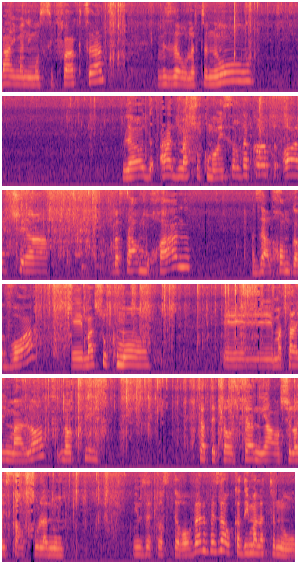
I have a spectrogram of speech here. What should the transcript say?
ומים אני מוסיפה קצת, וזהו לתנור. לעוד עד משהו כמו עשר דקות, או עד שהבשר מוכן, זה על חום גבוה, אה, משהו כמו 200 אה, מעלות, להוציא קצת את העודפי הנייר שלא יישרפו לנו אם זה טוסטר אובן, וזהו, קדימה לתנור.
